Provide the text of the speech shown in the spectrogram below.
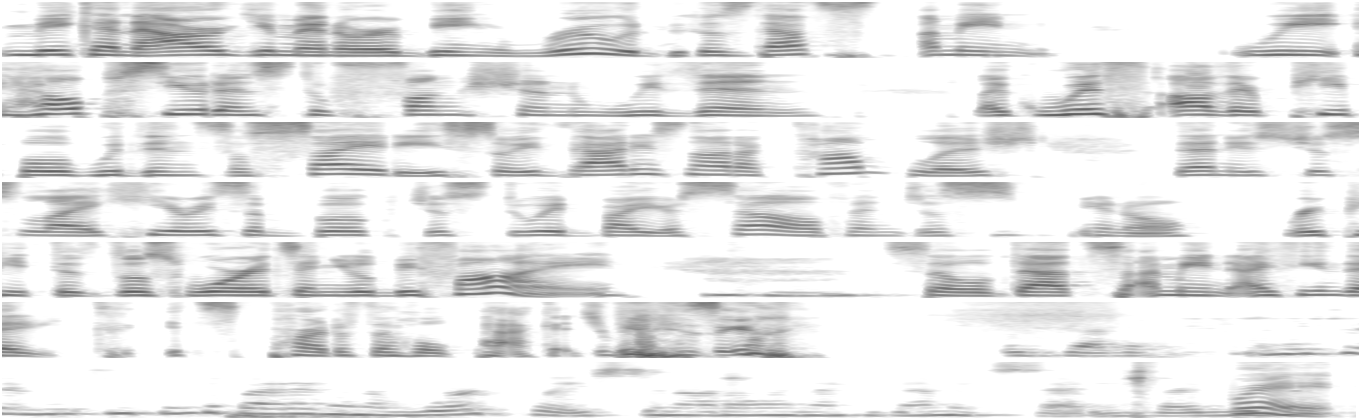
make an argument or being rude because that's, I mean, we help students to function within like with other people within society. So if that is not accomplished, then it's just like here is a book just do it by yourself and just you know repeat those words and you'll be fine. Mm-hmm. so that's i mean i think that it's part of the whole package basically. Exactly. And if, if you think about it in a workplace you're not only in academic settings right? You're right.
